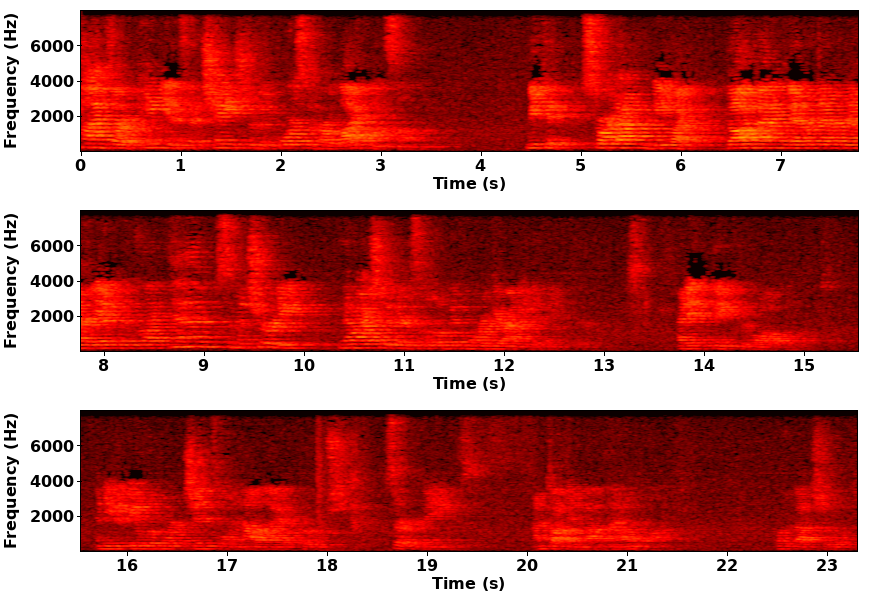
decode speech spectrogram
times our opinions have changed through the course of our life on something. We could start out and be like, dogmatic, never, never, never, yet, and it's like, eh, some maturity. No, actually, there's a little bit more here I need. I didn't think through all of it. I need to be a little more gentle in how I approach certain things. I'm talking about my own life. What about yours?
